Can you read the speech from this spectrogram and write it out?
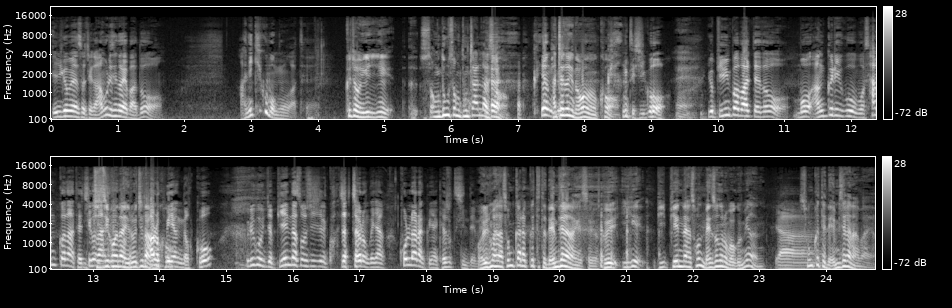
읽으면서 제가 아무리 생각해봐도 안 익히고 먹는 것 같아. 그죠? 이게, 이게 썽둥썽둥 잘라서 그냥 반찬통에 넣어놓고 그냥 드시고 예. 이거 비빔밥 할 때도 뭐 안 끓이고 뭐 삶거나 데치거나 지지거나 이러지도 바로 않고. 그냥 넣고 그리고 이제 비엔나 소시지를 과자처럼 그냥 콜라랑 그냥 계속 드신다며. 얼마나 손가락 끝에서 냄새가 나겠어요. 그 이게 비, 비엔나 손 맨손으로 먹으면 야, 손끝에 냄새가 남아요.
